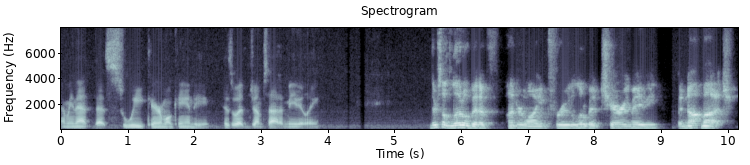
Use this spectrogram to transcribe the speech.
I mean that that sweet caramel candy is what jumps out immediately. There's a little bit of underlying fruit, a little bit of cherry maybe, but not much.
